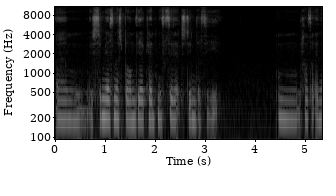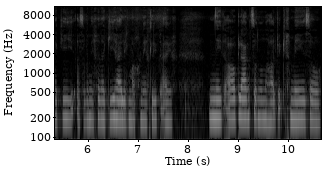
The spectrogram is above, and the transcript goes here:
ähm, ist für mich so eine spannende Erkenntnis letztens, dass ich, ähm, ich also Energie, also wenn ich Energieheilung mache, ich Leute eigentlich nicht angelenkt, sondern halt wirklich mehr so,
